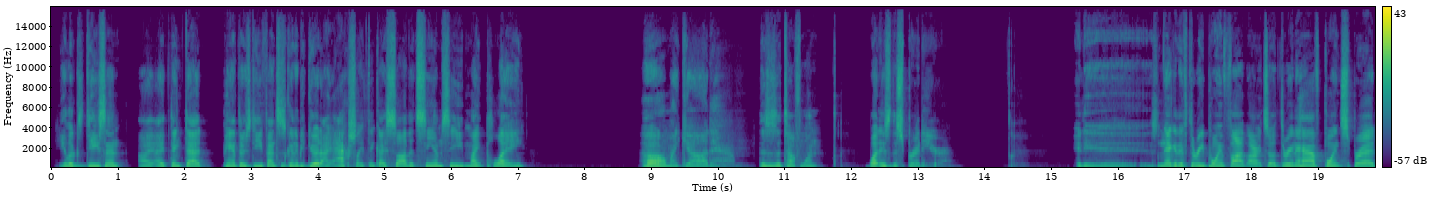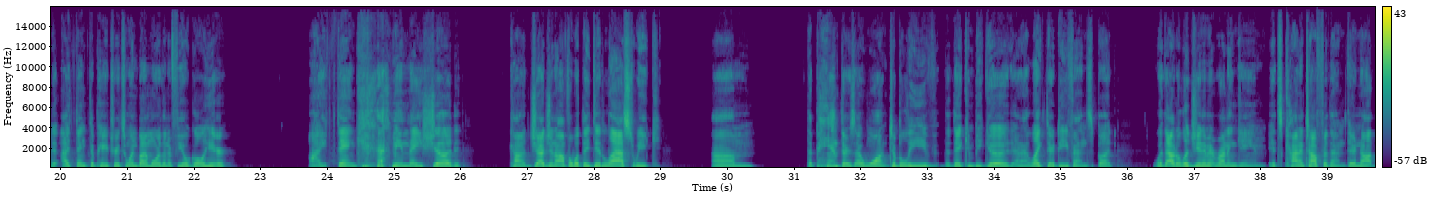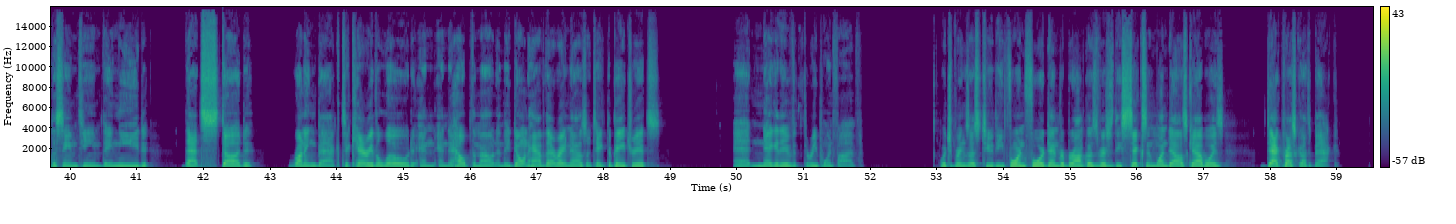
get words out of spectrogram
He looks decent. I, I think that Panthers defense is going to be good. I actually think I saw that CMC might play. Oh my God. This is a tough one. What is the spread here? It is negative 3.5. All right, so three and a half point spread. I think the Patriots win by more than a field goal here. I think. I mean, they should, kind of judging off of what they did last week. Um, the Panthers, I want to believe that they can be good, and I like their defense, but without a legitimate running game, it's kind of tough for them. They're not the same team. They need that stud running back to carry the load and and to help them out and they don't have that right now so take the patriots at negative 3.5 which brings us to the 4 and 4 Denver Broncos versus the 6 and 1 Dallas Cowboys Dak Prescott's back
